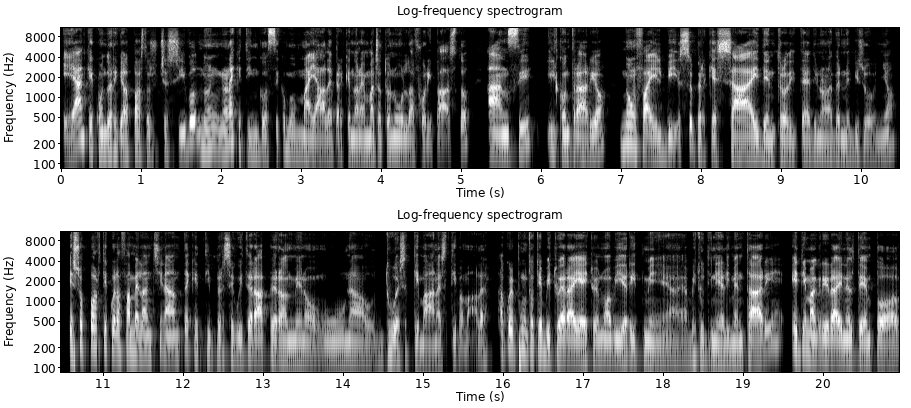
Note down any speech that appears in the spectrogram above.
E anche quando arrivi al pasto successivo non, non è che ti ingozzi come un maiale perché non hai mangiato nulla fuori pasto. Anzi, il contrario, non fai il bis perché sai dentro di te di non averne bisogno e sopporti quella fame lancinante che ti perseguiterà per almeno una o due settimane se ti va male. A quel punto ti abituerai ai tuoi nuovi ritmi e abitudini alimentari e dimagrirai nel tempo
